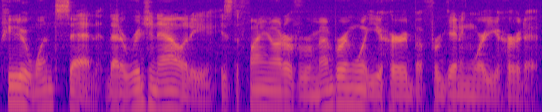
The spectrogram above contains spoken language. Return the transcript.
Peter once said that originality is the fine art of remembering what you heard but forgetting where you heard it.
